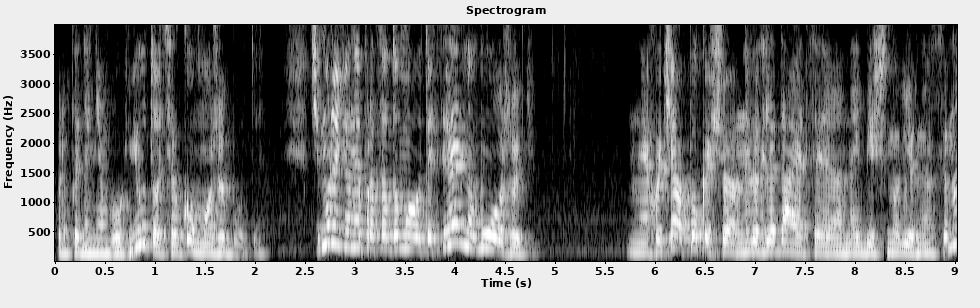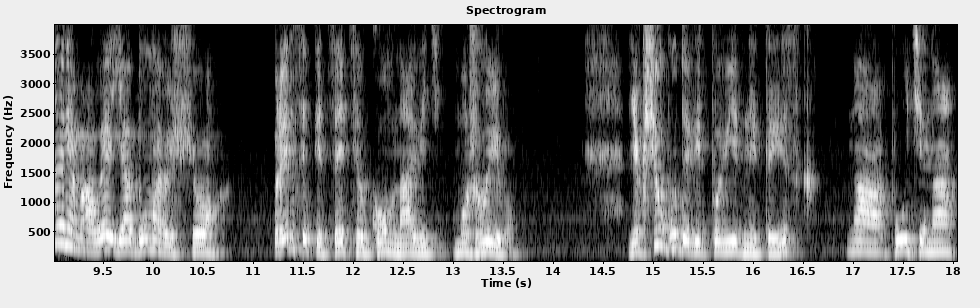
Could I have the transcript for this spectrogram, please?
припиненням вогню, то цілком може бути. Чи можуть вони про це домовитись реально? Можуть. Е, Хоча поки що не виглядає це найбільш ймовірним сценарієм, але я думаю, що в принципі це цілком навіть можливо. Якщо буде відповідний тиск на Путіна,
